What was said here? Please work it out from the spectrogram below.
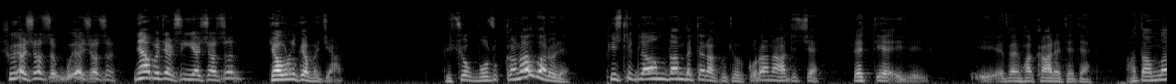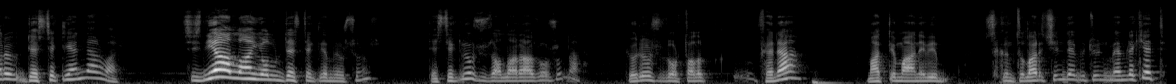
şu yaşasın, bu yaşasın. Ne yapacaksın yaşasın? Gavurluk yapacağım. Birçok bozuk kanal var öyle. Pislik lağımdan beter akıtıyor. Kur'an'a, hadise, reddiye, e, efendim, hakaret eden. Adamları destekleyenler var. Siz niye Allah'ın yolunu desteklemiyorsunuz? Destekliyorsunuz Allah razı olsun da. Görüyorsunuz ortalık fena. Maddi manevi sıkıntılar içinde bütün memleket.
